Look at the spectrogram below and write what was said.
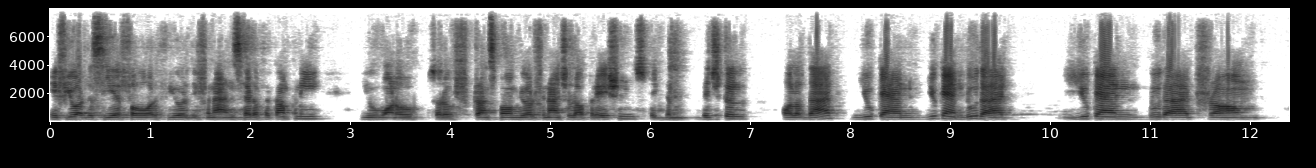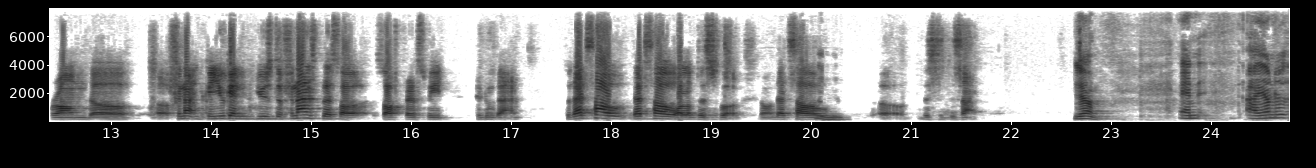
if you are the CFO or if you are the finance head of a company, you want to sort of transform your financial operations, make them digital, all of that. You can you can do that. You can do that from from the uh, finance. You can use the Finance Plus software suite to do that. So that's how that's how all of this works. You know, that's how mm-hmm. uh, this is designed. Yeah. And I under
